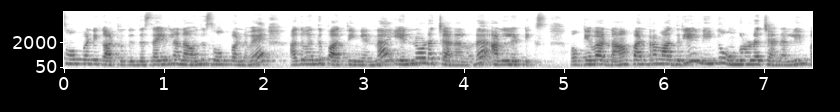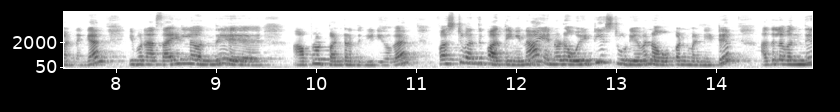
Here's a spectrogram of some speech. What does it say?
சோப் பண்ணி காட்டுறது இந்த சைடில் நான் வந்து சோப் பண்ணுவேன். அது வந்து பார்த்தீங்கன்னா என்னோட சேனலோட அனலிட்டிக்ஸ் ஓகேவா நான் பண்ணுற மாதிரியே நீங்கள் உங்களோட சேனல்லையும் பண்ணுங்கள் இப்போ நான் சைடில் வந்து அப்லோட் பண்ணுற அந்த வீடியோவை ஃபர்ஸ்ட் வந்து பார்த்தீங்கன்னா என்னோட ஒய்டி ஸ்டுடியோவை நான் ஓப்பன் பண்ணிவிட்டு அதில் வந்து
